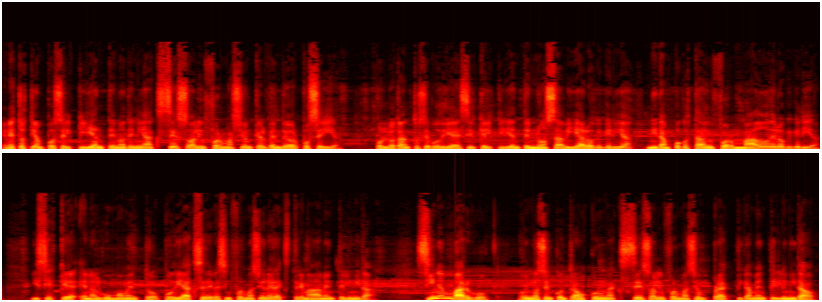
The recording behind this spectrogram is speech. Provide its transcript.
En estos tiempos el cliente no tenía acceso a la información que el vendedor poseía. Por lo tanto, se podría decir que el cliente no sabía lo que quería, ni tampoco estaba informado de lo que quería y si es que en algún momento podía acceder a esa información era extremadamente limitada. Sin embargo, hoy nos encontramos con un acceso a la información prácticamente ilimitado,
